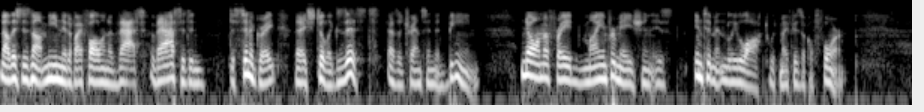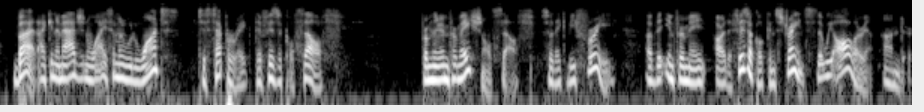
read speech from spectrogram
Now, this does not mean that if I fall in a vat of acid and disintegrate, that I still exist as a transcendent being. No, I'm afraid my information is intimately locked with my physical form. But I can imagine why someone would want to separate their physical self from their informational self so they can be free of the informa- are the physical constraints that we all are under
